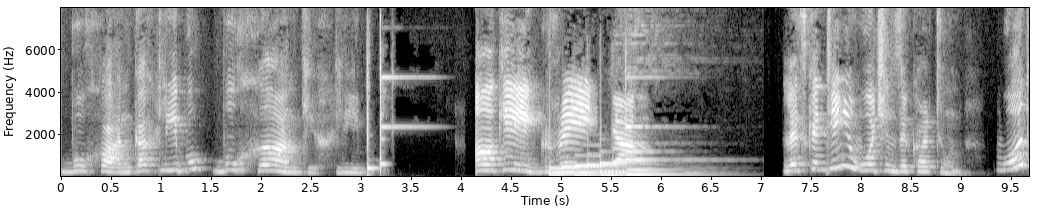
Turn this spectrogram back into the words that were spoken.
Буханка хлібу, буханки хлібу. Okay, great job. Let's continue watching the cartoon. What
